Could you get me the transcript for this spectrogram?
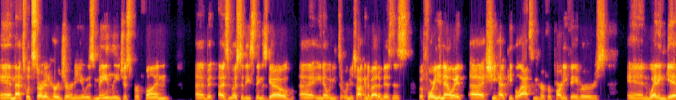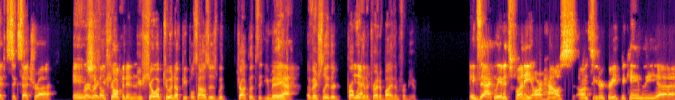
And that's what started her journey. It was mainly just for fun. Uh, but as most of these things go uh, you know when you t- when you're talking about a business before you know it, uh, she had people asking her for party favors and wedding gifts, etc. And right, she right. felt you confident. You show up to enough people's houses with chocolates that you made. Yeah. Eventually, they're probably yeah. going to try to buy them from you. Exactly, and it's funny. Our house on Cedar Creek became the uh,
